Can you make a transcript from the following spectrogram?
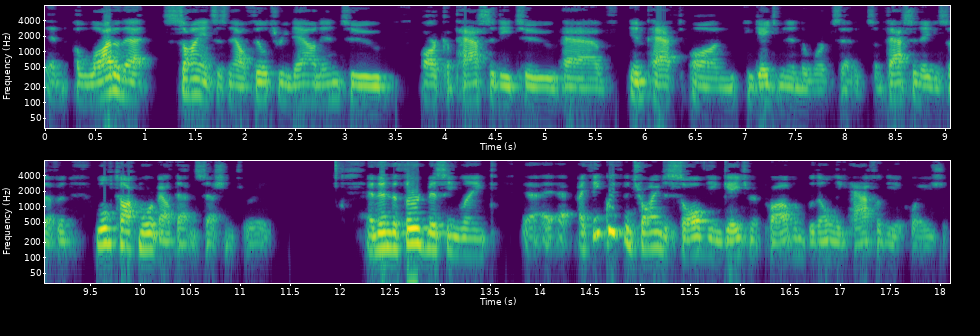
And a lot of that science is now filtering down into our capacity to have impact on engagement in the work setting. Some fascinating stuff. And we'll talk more about that in session three. And then the third missing link uh, I think we've been trying to solve the engagement problem with only half of the equation.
